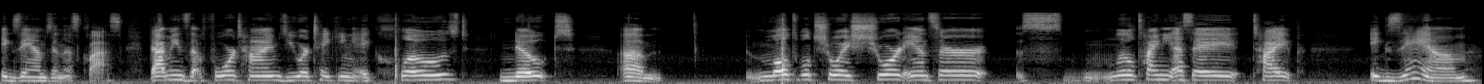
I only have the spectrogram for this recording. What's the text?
exams in this class. That means that four times you are taking a closed note, um, multiple choice, short answer, little tiny essay type exam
